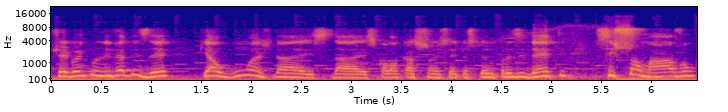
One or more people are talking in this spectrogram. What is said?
Chegou inclusive a dizer que algumas das, das colocações feitas pelo presidente se somavam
